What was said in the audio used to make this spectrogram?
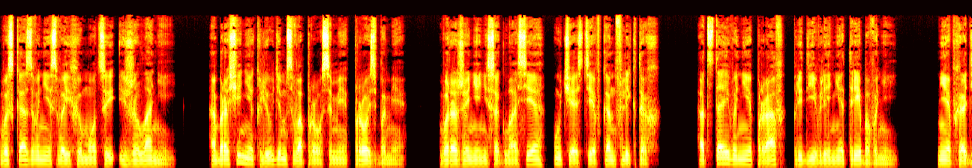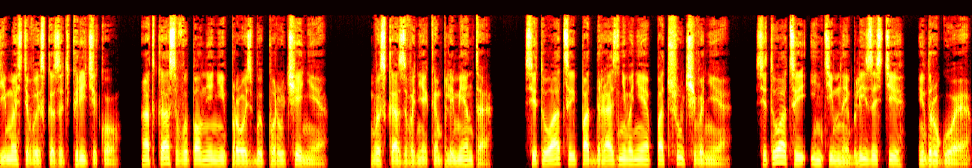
высказывание своих эмоций и желаний, обращение к людям с вопросами, просьбами, выражение несогласия, участие в конфликтах, отстаивание прав, предъявление требований, необходимость высказать критику, отказ в выполнении просьбы поручения, высказывание комплимента, ситуации поддразнивания, подшучивания, ситуации интимной близости и другое.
